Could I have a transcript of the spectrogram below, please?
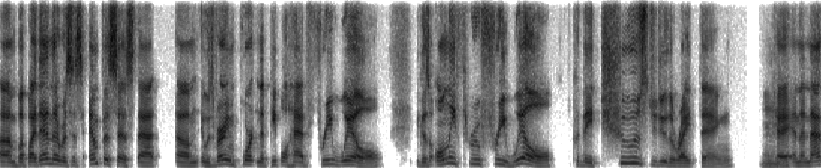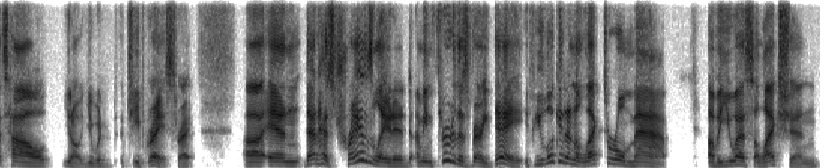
um, but by then there was this emphasis that um, it was very important that people had free will because only through free will could they choose to do the right thing mm-hmm. okay and then that's how you know you would achieve grace right uh, and that has translated i mean through to this very day if you look at an electoral map of a us election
